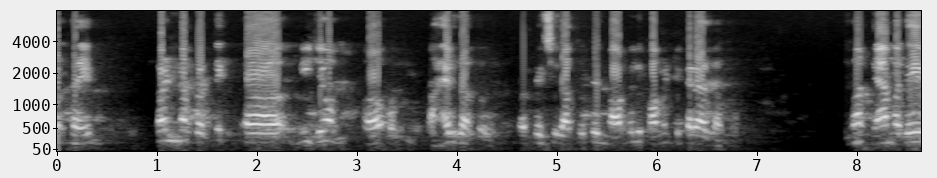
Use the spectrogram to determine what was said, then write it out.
करता येईल. पण ना प्रत्येक मी जेव्हा बाहेर जातो परदेशी जातो ते नॉर्मली कॉमेंट्री करायला जातो. किंवा त्यामध्ये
